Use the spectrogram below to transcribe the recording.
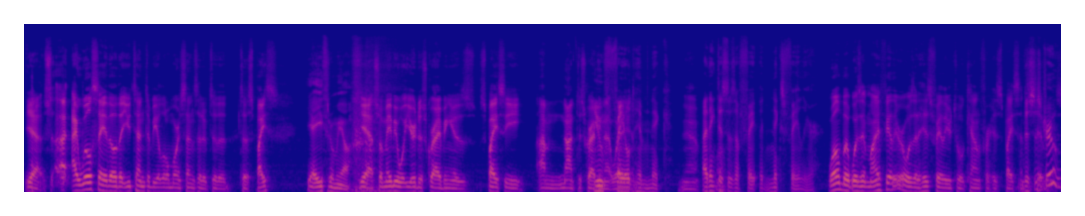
yeah. So I, I will say though that you tend to be a little more sensitive to the to spice. Yeah, you threw me off. Yeah. So maybe what you're describing is spicy. I'm not describing You that way. failed him, Nick. Yeah. I think this is a fa- Nick's failure. Well, but was it my failure or was it his failure to account for his spice sensitivities? This is true.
